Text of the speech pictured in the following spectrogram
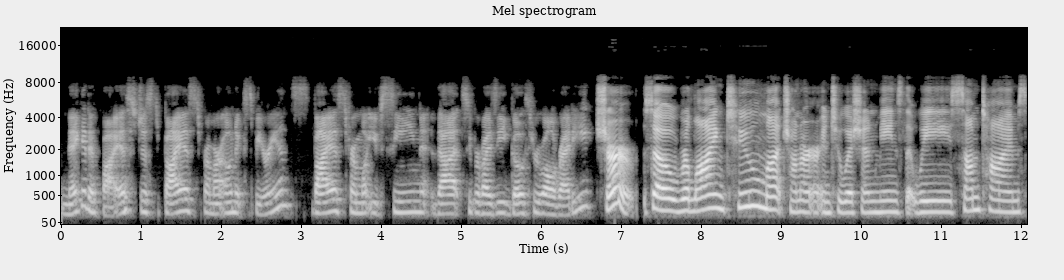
negative bias, just biased from our own experience, biased from what you've seen that supervisee go through already. Sure. So relying too much on our intuition means that we sometimes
